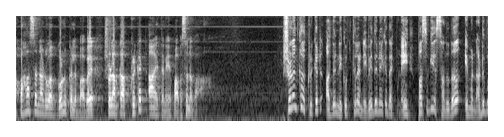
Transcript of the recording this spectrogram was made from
අපහස නඩුවක් ගොනු කළ බව ශ්‍ර ලංකා ක්‍රිකට් ආයතනය පවසනවා. ශ්‍ර ලංකා ක්‍රිකට් අද නිකුත් කළ නිවේදනයක දැක්වුණේ පසුගිය සඳුද එම නඩුව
